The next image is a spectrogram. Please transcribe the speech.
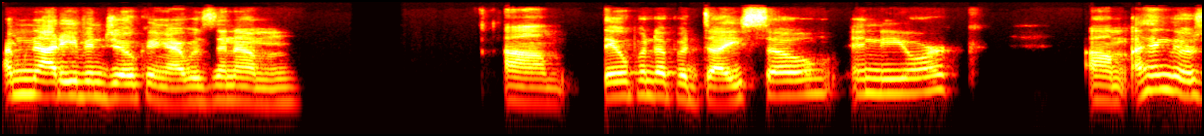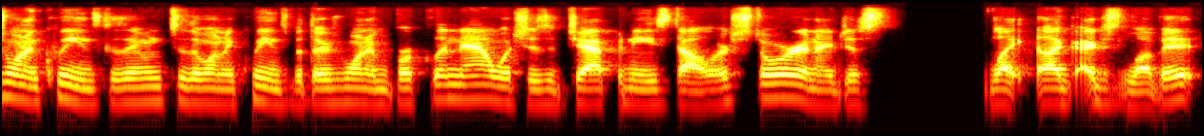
i'm not even joking. I was in um um they opened up a daiso in new york. Um i think there's one in queens because i went to the one in queens but there's one in brooklyn now which is a japanese dollar store. And i just like like i just love it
